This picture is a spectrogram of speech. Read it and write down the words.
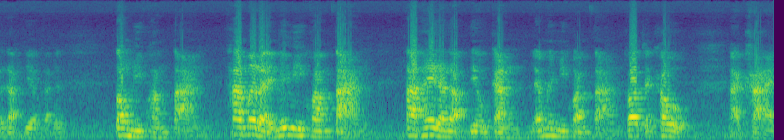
ระดับเดียวกันนั้น ต้องมีความต่าง ถ้าเมื่อไหร่ไม่มีความต่าง ถ้าให้ระดับเดียวกัน แล้วไม่มีความต่างก็จะเข้าอาข่าย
